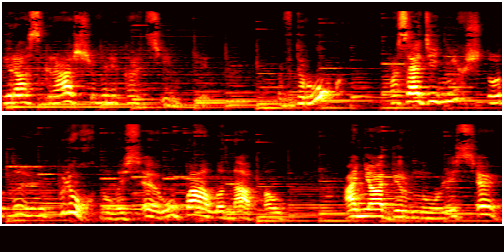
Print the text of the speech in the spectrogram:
и раскрашивали картинки. Вдруг Позади них что-то плюхнулось, э, упало на пол. Они обернулись э,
